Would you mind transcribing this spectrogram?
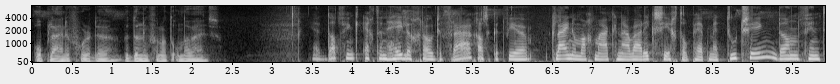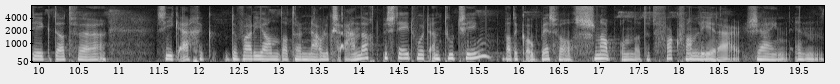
opleiden voor de bedoeling van het onderwijs? Ja, dat vind ik echt een hele grote vraag. Als ik het weer kleiner mag maken naar waar ik zicht op heb met toetsing, dan vind ik dat we zie ik eigenlijk de variant dat er nauwelijks aandacht besteed wordt aan toetsing. Wat ik ook best wel snap, omdat het vak van leraar zijn en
